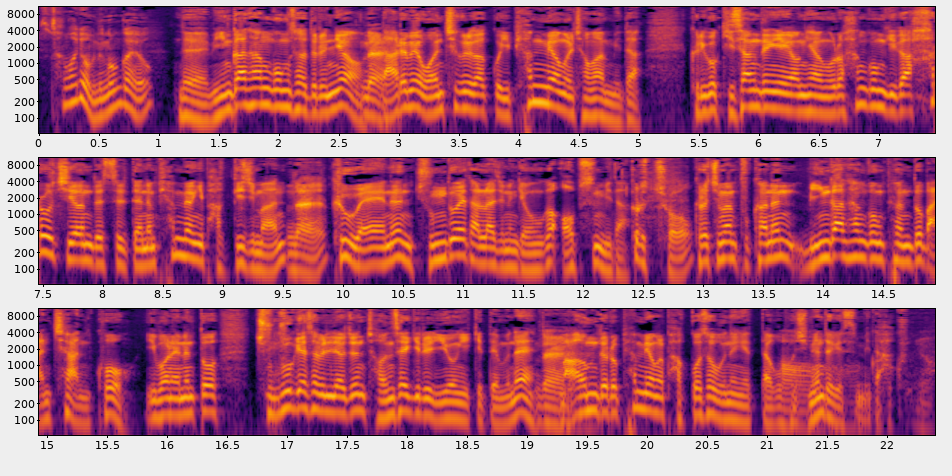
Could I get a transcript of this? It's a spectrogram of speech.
상관이 없는 건가요? 네, 민간 항공사들은요 네. 나름의 원칙을 갖고 이 편명을 정합니다. 그리고 기상 등의 영향으로 항공기가 하루 지연됐을 때는 편명이 바뀌지만 네. 그 외에는 중도에 달라지는 경우가 없습니다. 그렇죠. 그렇지만 북한은 민간 항공편도 많지 않고 이번에는 또 중국에서 빌려준 전세기를 이용했기 때문에 네. 마음대로 편명을 바꿔서 운행했다고 어, 보시면 되겠습니다. 그렇군요.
